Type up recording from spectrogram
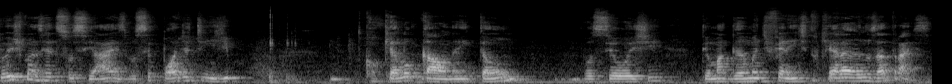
Hoje com as redes sociais você pode atingir qualquer local, né? Então você hoje tem uma gama diferente do que era anos atrás.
